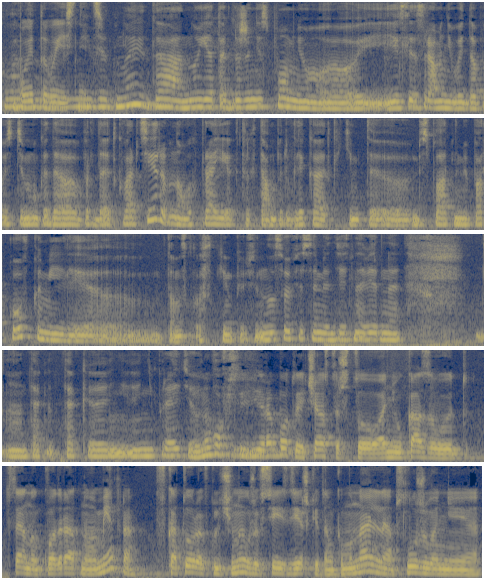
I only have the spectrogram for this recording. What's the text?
глазом будет это выяснить. Не видны, да, но я так даже не вспомню, э, если сравнивать, допустим, когда продают квартиры в новых проектах, там привлекают какими-то бесплатными парковками или э, там с какими-то ну, с офисами здесь, наверное, так, так не, не пройдет. Ну, в офисе работает часто, что они указывают цену квадратного метра, в которой включены уже все издержки там, коммунальное, обслуживание,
